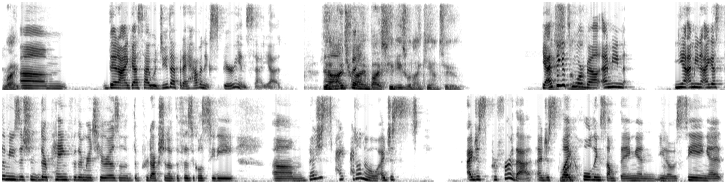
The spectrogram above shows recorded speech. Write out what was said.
Right. Um. Then I guess I would do that, but I haven't experienced that yet. Yeah, um, I try but, and buy CDs when I can too. Yeah, I, I think it's more about. I mean, yeah, I mean, I guess the musician they're paying for their materials and the production of the physical CD. Um, but I just, I, I don't know. I just, I just prefer that. I just right. like holding something and you know seeing it.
